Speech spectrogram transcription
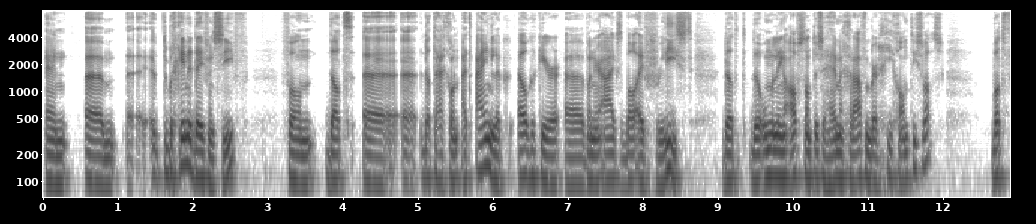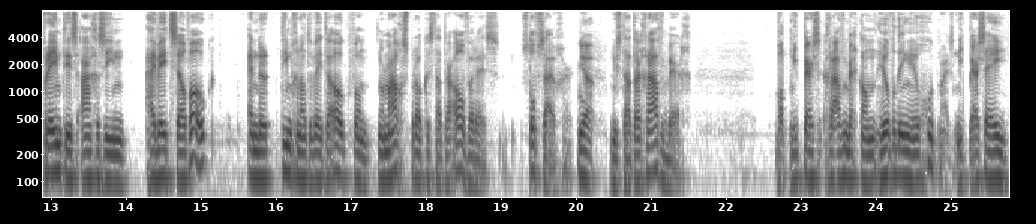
En ehm, eh, te beginnen defensief. Van dat, dat hij gewoon uiteindelijk elke keer wanneer Ajax de bal even verliest, dat de onderlinge afstand tussen hem en Gravenberg gigantisch was. Wat vreemd is aangezien hij weet zelf ook, en de teamgenoten weten ook, van normaal gesproken staat daar Alvarez, stofzuiger. Ja. Nu staat daar Gravenberg. Wat niet per se, Gravenberg kan heel veel dingen heel goed, maar is niet per se een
